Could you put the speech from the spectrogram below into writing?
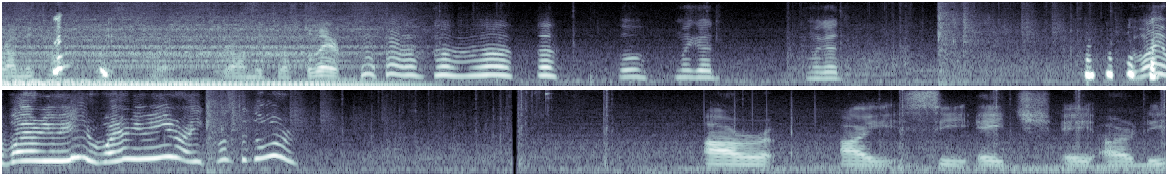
Raw meatloaf. Wait, raw meatloaf to where? oh my god. Oh my god. why why are you here? Why are you here? I closed the door. R I C H A R D.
